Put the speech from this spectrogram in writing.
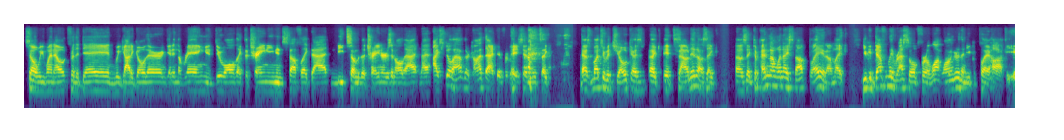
So we went out for the day and we got to go there and get in the ring and do all like the training and stuff like that and meet some of the trainers and all that. And I, I still have their contact information. It's like as much of a joke as like it sounded. I was like, I was like, depending on when I stopped playing, I'm like, you could definitely wrestle for a lot longer than you could play hockey.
